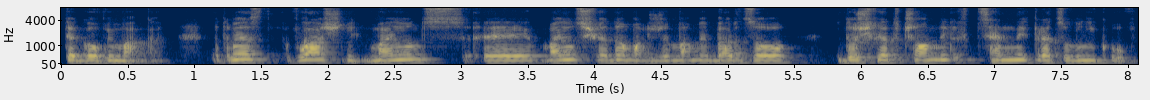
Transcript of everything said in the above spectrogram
tego wymaga. Natomiast właśnie mając, e, mając świadomość, że mamy bardzo doświadczonych, cennych pracowników,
